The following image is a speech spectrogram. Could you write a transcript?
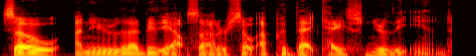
So I knew that I'd be the outsider. So I put that case near the end.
